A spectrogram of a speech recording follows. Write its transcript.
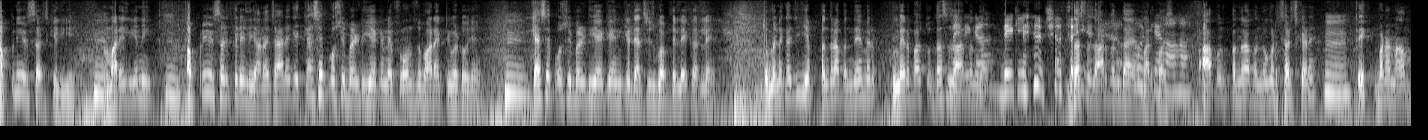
अपनी रिसर्च के लिए हम्म। हमारे लिए नहीं हम्म। अपनी रिसर्च के लिए ले जाना चाह रहे हैं कि कैसे पॉसिबिलिटी है कि नेफ्रॉन्स दोबारा एक्टिवेट हो जाएँ हम्म। कैसे पॉसिबिलिटी है कि इनके डेल्सिस को आप डिले कर लें तो मैंने कहा जी ये पंद्रह बंदे हैं मेरे मेरे पास तो दस हज़ार बंदा है देख लें अच्छा दस हज़ार बंदा है हमारे पास हाँ, हाँ। आप उन पंद्रह बंदों को रिसर्च करें तो एक बड़ा नाम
